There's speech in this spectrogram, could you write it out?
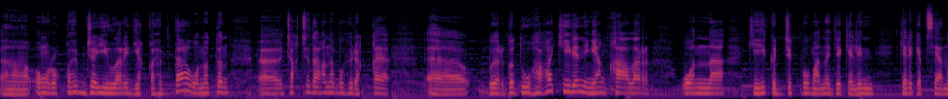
оңрокко хөп жайылары дияққа хөпта онотон чакчыдаганы бу хүрәккә бырга дуһага кирен иңен калар онна киһи кыджык бу маны декелин керек эпсиан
